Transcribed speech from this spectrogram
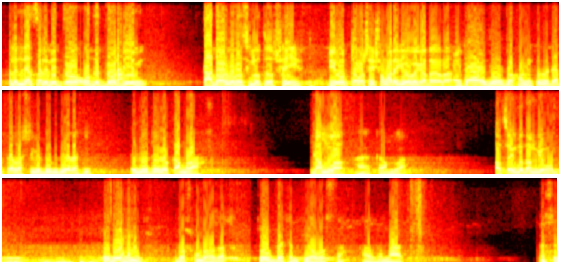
তাহলে ন্যাচারালি তো ওদের তো ডিম তা দেওয়ার কথা ছিল তো সেই পিরিয়ডটা বা সেই সময়টা কীভাবে কাটায় ওরা? এটা ওই যে যখনই করে এটা প্লাস্টিকের ডিম দিয়ে রাখি। এই যে এটা হলো কামলা। গামলা? হ্যাঁ কামলা। আচ্ছা এগুলোর দাম কেমন? মনে হয় দশ পনেরো হাজার। চোখ দেখেন কি অবস্থা। আর নাক। আছে।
